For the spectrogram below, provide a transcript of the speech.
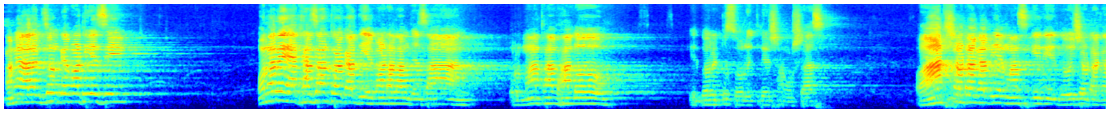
আমি আরেকজনকে পাঠিয়েছি। ওনারে এক হাজার টাকা দিয়ে পাঠালাম যে চান ওর মাথা ভালো। কিন্তু একটু চরিত্রের সমস্যা আছে। আটশো টাকা দিয়ে মাছ কিনে দুইশো টাকা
